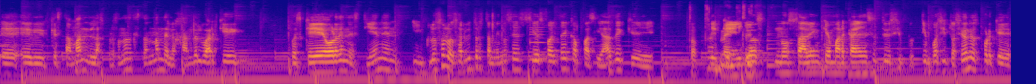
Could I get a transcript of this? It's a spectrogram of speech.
eh, el que está las personas que están manejando el bar que pues qué órdenes tienen. Incluso los árbitros también no sé si es falta de capacidad de que, ellos no saben qué marcar en ese tipo de situaciones, porque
